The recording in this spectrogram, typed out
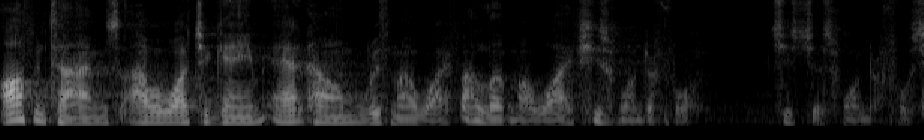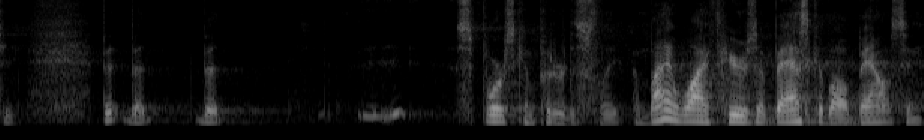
oftentimes I will watch a game at home with my wife. I love my wife. She's wonderful. She's just wonderful. She, but, but, but sports can put her to sleep. And my wife hears a basketball bouncing,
